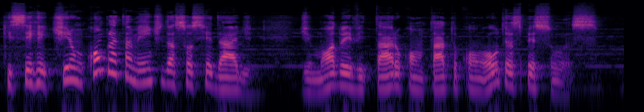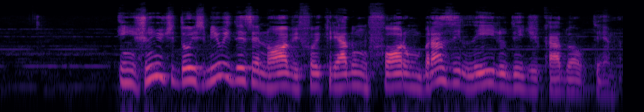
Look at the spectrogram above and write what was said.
que se retiram completamente da sociedade, de modo a evitar o contato com outras pessoas. Em junho de 2019 foi criado um fórum brasileiro dedicado ao tema.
